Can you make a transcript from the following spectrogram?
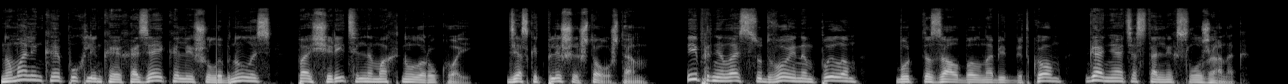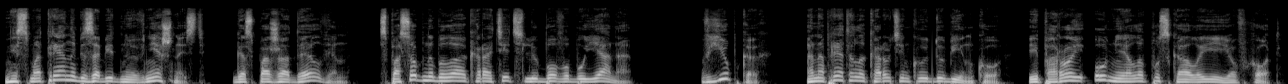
но маленькая пухленькая хозяйка лишь улыбнулась, поощрительно махнула рукой. Дескать, пляши, что уж там. И принялась с удвоенным пылом, будто зал был набит битком, гонять остальных служанок. Несмотря на безобидную внешность, госпожа Делвин способна была окоротить любого буяна. В юбках она прятала коротенькую дубинку и порой умело пускала ее в ход.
